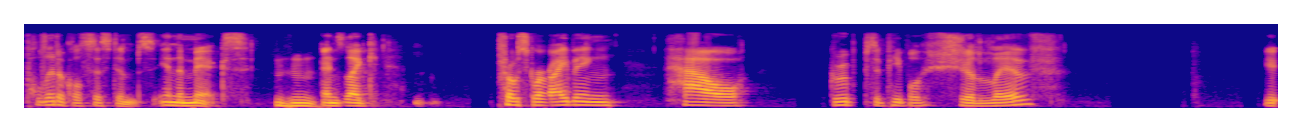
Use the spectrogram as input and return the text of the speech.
political systems in the mix, mm-hmm. and like proscribing how groups of people should live you,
